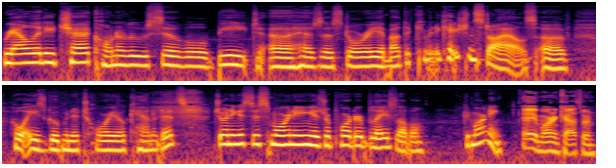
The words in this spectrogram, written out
reality check, Honolulu Civil Beat uh, has a story about the communication styles of Hawaii's gubernatorial candidates. Joining us this morning is reporter Blaze Lovell. Good morning. Hey, morning, Catherine.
